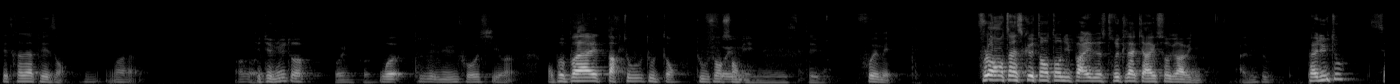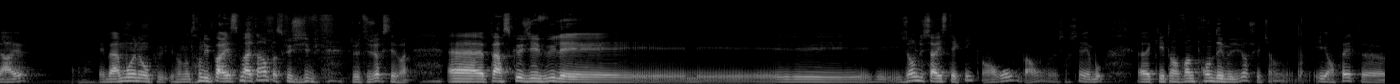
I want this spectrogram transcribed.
C'est très apaisant. Voilà. Ah ouais. Tu étais venu toi? Ouais, une fois. Ouais, tu étais venu une fois aussi. Ouais. On peut pas être partout tout le temps, tous Faut ensemble. aimer, mais c'était bien. Faut aimer. Florentin, est-ce que tu as entendu parler de ce truc-là qui arrive sur Gravini Ah, du tout. Pas du tout? Sérieux? Eh ben moi non plus. J'en ai entendu parler ce matin parce que j'ai vu, je te jure que c'est vrai. Euh, parce que j'ai vu les, les, les gens du service technique, en gros, pardon, j'ai cherché mes mots, euh, qui étaient en train de prendre des mesures. Je fais tiens. Et en fait, euh,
